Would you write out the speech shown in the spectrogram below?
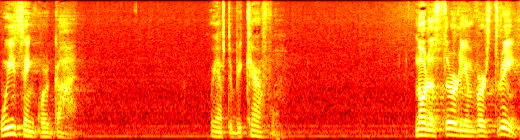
we think we're God. We have to be careful. Notice 30 in verse 3.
